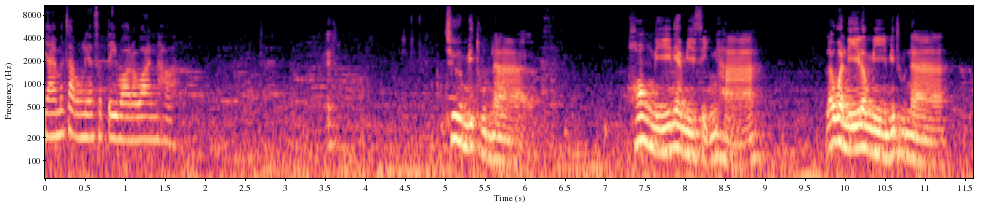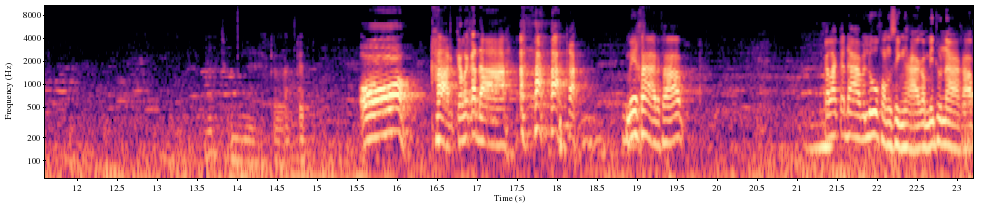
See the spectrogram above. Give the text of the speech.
ย้ายมาจากโรงเรียนสตรีวรวันค่ะ ชื่อมิถุนาเหรอห้องนี้เนี่ยมีสิงหา แล้ววันนี้เรามีมิถุนา มิถุนากรกฎาอ๋อ ขาดกรกฎา ไม่ขาดครับ กรกฎาเป็นลูกของสิงหากับมิถุนาครับ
